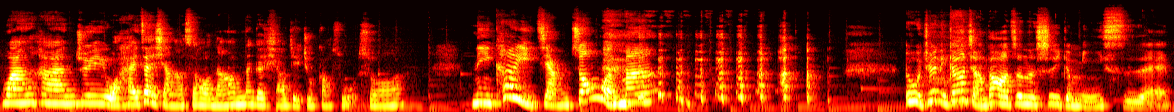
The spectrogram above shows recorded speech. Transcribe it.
one hundred，我还在想的时候，然后那个小姐就告诉我说：“你可以讲中文吗 哎，我觉得你刚刚讲到的真的是一个迷思哎，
